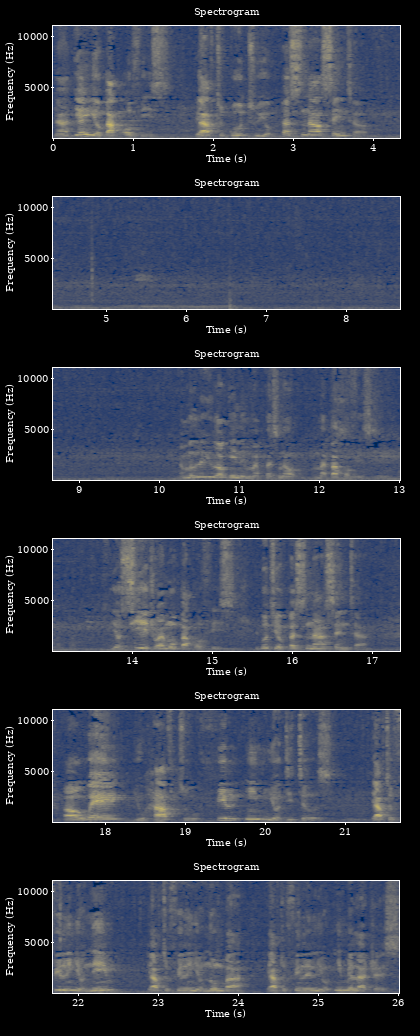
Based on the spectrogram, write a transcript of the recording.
Now, there in your back office, you have to go to your personal center I'm only logging in my personal my back office. Your CHYMO back office. You go to your personal center uh, where you have to fill in your details. You have to fill in your name, you have to fill in your number, you have to fill in your email address.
